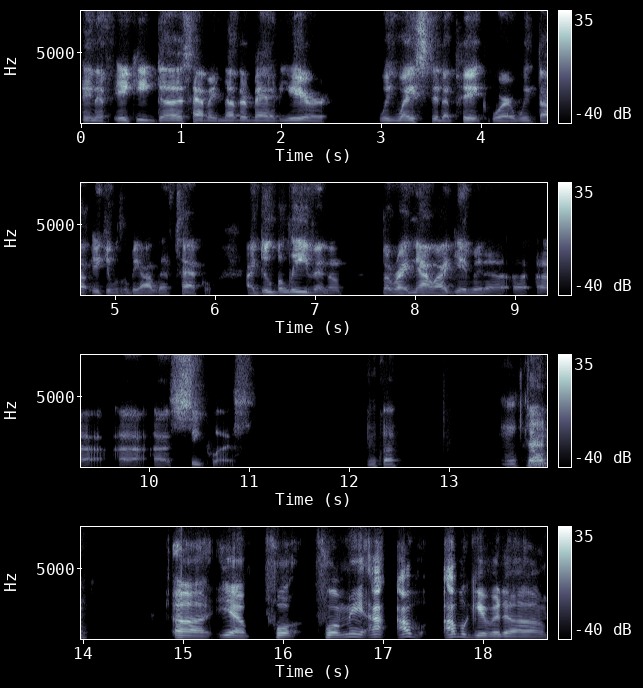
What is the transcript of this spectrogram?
And if Icky does have another bad year, we wasted a pick where we thought Icky was going to be our left tackle. I do believe in him, but right now I give it a a, a, a C plus. Okay. Okay. Uh, yeah. For for me, I I I would give it a.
